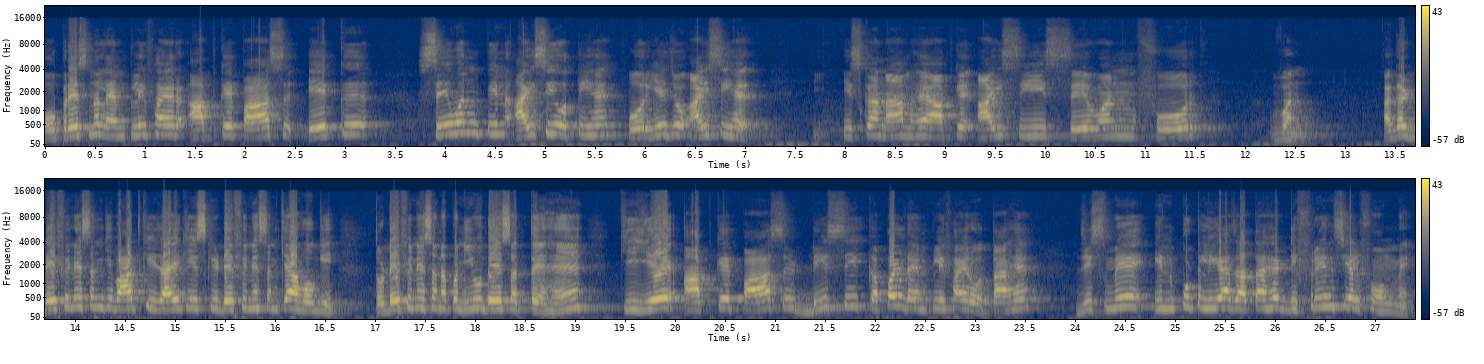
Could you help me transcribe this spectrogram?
ऑपरेशनल एम्पलीफायर आपके पास एक सेवन पिन आईसी होती है और ये जो आईसी है इसका नाम है आपके I C seven four one अगर डेफिनेशन की बात की जाए कि इसकी डेफिनेशन क्या होगी तो डेफिनेशन अपन यू दे सकते हैं कि ये आपके पास डीसी कपल्ड एम्पलीफायर होता है, जिसमें इनपुट लिया जाता है डिफरेंशियल फॉर्म में।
